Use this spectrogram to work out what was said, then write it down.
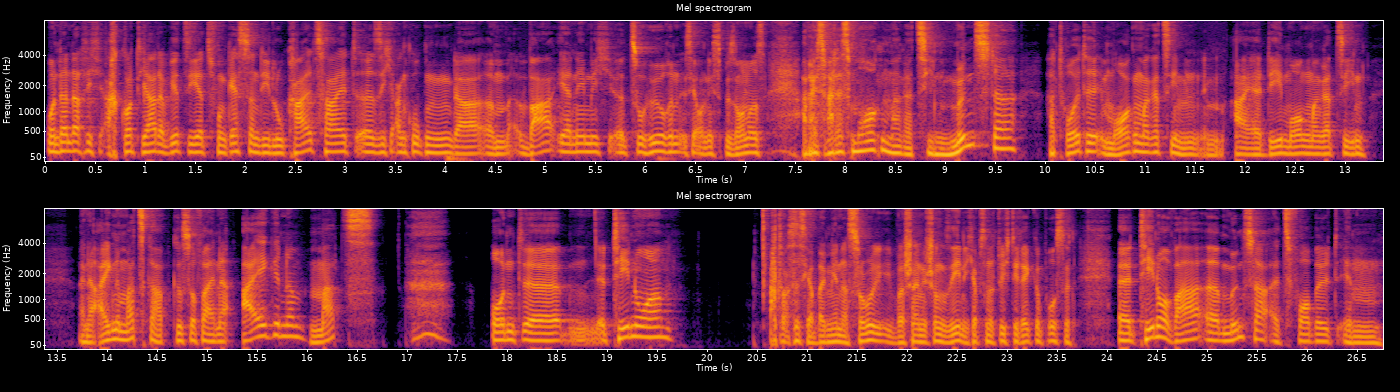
Und dann dachte ich, ach Gott, ja, da wird sie jetzt von gestern die Lokalzeit äh, sich angucken. Da ähm, war er nämlich äh, zu hören, ist ja auch nichts Besonderes. Aber es war das Morgenmagazin. Münster hat heute im Morgenmagazin, im ARD Morgenmagazin, eine eigene Matz gehabt. Christopher, eine eigene Matz. Und äh, Tenor Ach, du hast es ja bei mir in der Story wahrscheinlich schon gesehen. Ich habe es natürlich direkt gepostet. Äh, Tenor war äh, Münster als Vorbild im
